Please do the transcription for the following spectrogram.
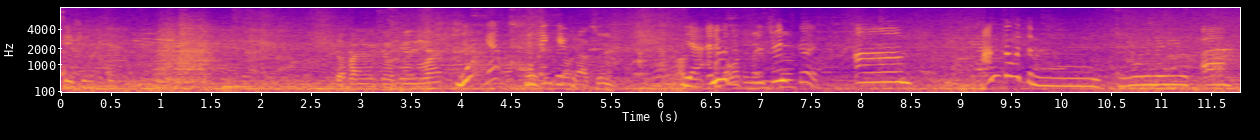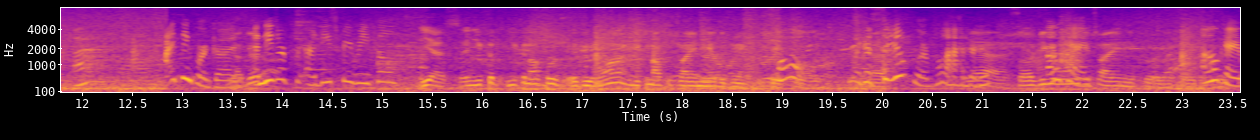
see if you like it. Stop by doing some candy bar? Yeah. Yeah, thank you. Not soon. Yeah, and it was, the this drink's good. Um, I'm good with the, do you want a menu? Um, uh, I think we're good. Good. And these are, free, are these free refills? Yes, and you could you can also if you want you can also try any other drink. Oh, like a sampler platter. Yeah. So if you can, Okay. you can try any food like that. Okay,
